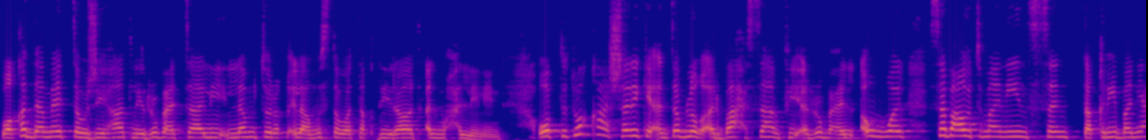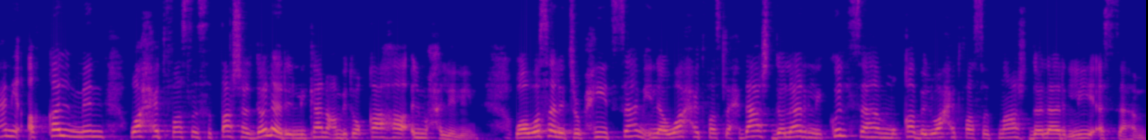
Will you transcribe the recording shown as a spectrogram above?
وقدمت توجيهات للربع التالي لم ترق إلى مستوى تقديرات المحللين. وبتتوقع الشركة أن تبلغ أرباح السهم في الربع الأول 87 سنت تقريبا يعني أقل من 1.16 دولار اللي كانوا عم بيتوقعها المحللين. ووصلت ربحية السهم إلى 1.11 دولار لكل سهم مقابل 1.12 دولار للسهم.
